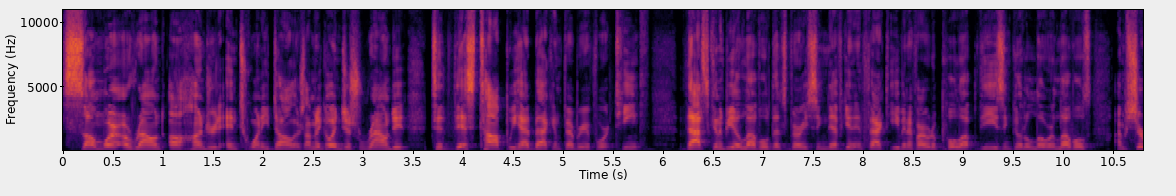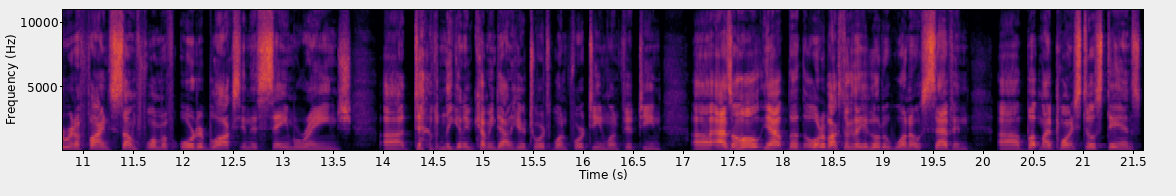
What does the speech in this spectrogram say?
somewhere around $120. I'm going to go ahead and just round it to this top we had back in February 14th. That's going to be a level that's very significant. In fact, even if I were to pull up these and go to lower levels, I'm sure we're going to find some form of order blocks in the same range. Uh, definitely going to be coming down here towards 114, 115. Uh, as a whole, yeah, the, the order blocks look like they go to 107. Uh, but my point still stands.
